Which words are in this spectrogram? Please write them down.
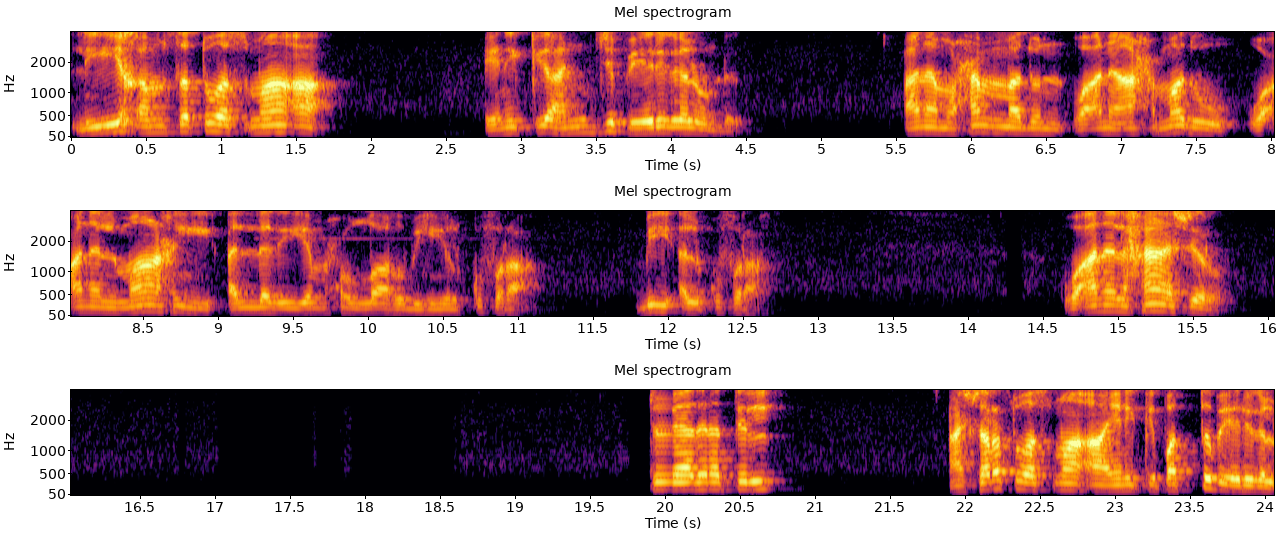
ലീ ഹംസത്തു അസ്മാ എനിക്ക് അഞ്ച് പേരുകളുണ്ട്. അന മുഹമ്മദുൻ വ അന അഹ്മദു വ അനൽ മാഹി അല്ലദി യംഹുല്ലാഹു ബിഹി അൽ കുഫ്ര ബി അൽ കുഫ്ര വ അനൽ ഹാഷിർ. വേദനത്തിൽ അഷറത്തു അസ്മാ എനിക്ക് പത്ത് പേരുകൾ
